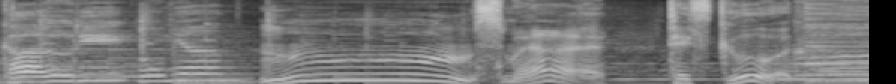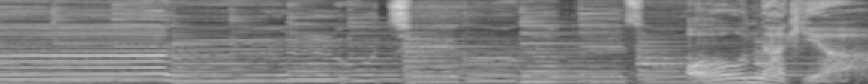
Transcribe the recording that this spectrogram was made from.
가을이 오면 음, smell. Tastes good. 우체국 앞에서 오, 낙이야.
